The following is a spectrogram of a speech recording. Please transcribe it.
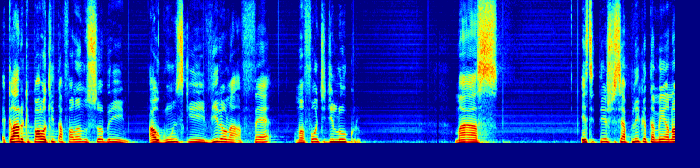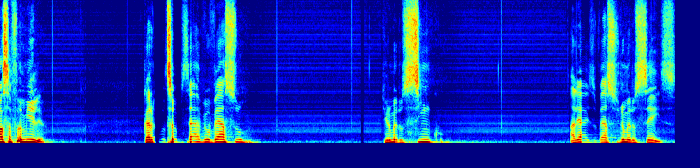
É claro que Paulo aqui está falando sobre alguns que viram na fé uma fonte de lucro. Mas esse texto se aplica também à nossa família. Quero que você observe o verso de número 5. Aliás, o verso de número 6.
